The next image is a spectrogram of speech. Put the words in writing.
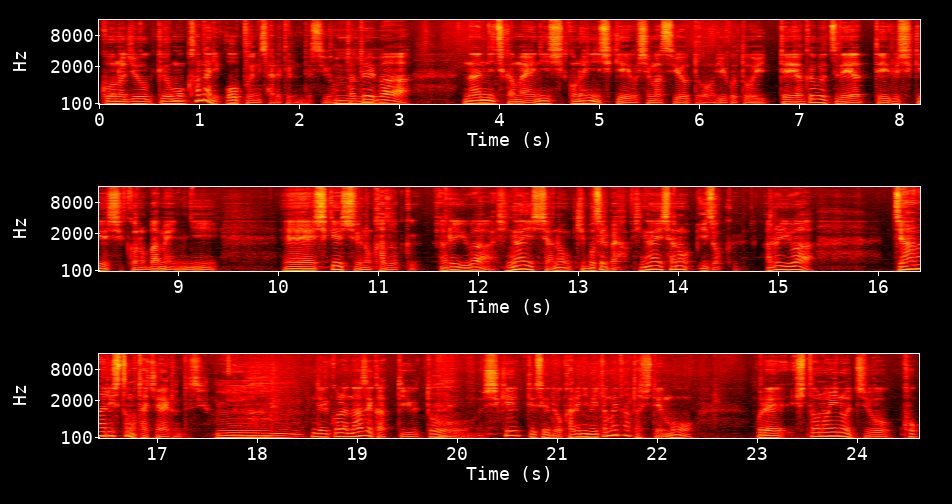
行の状況もかなりオープンにされてるんですよ。例えば何日か前にこの日に死刑をしますよということを言って薬物でやっている死刑執行の場面にえー、死刑囚の家族あるいは被害者の希望すれば被害者の遺族あるいはジャーナリストも立ち会えるんですよ。でこれはなぜかっていうと死刑っていう制度を仮に認めたとしてもこれ人の命を国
